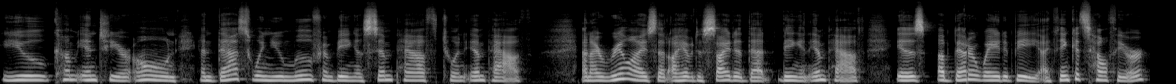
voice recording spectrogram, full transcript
you come into your own. And that's when you move from being a sympath to an empath. And I realize that I have decided that being an empath is a better way to be. I think it's healthier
